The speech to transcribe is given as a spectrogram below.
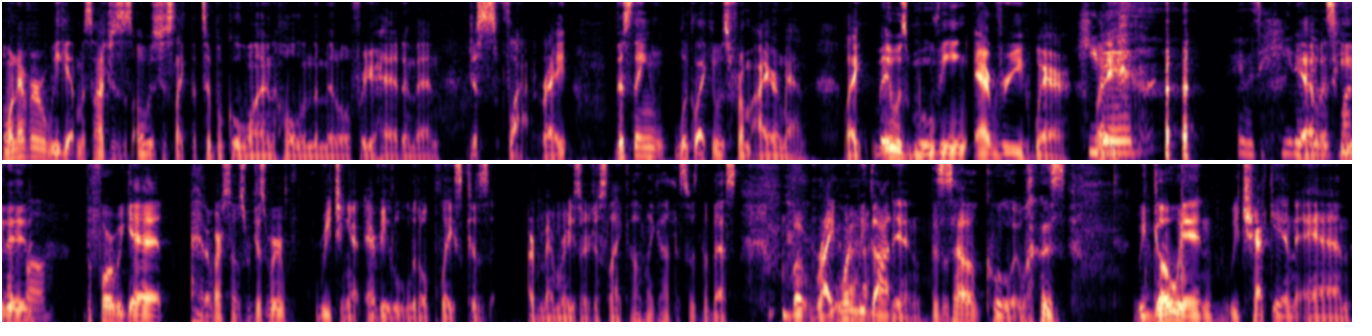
Whenever we get massages, it's always just like the typical one, hole in the middle for your head, and then just flat, right? This thing looked like it was from Iron Man. Like it was moving everywhere. Like- Heated. it was heated. yeah, it, it was, was, heated. wonderful. Before we get ahead of ourselves, because we're reaching at every little place, because our memories are just like, oh my god, this was the best. But right when we got in, this is how cool it was. We go in, we check in, and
